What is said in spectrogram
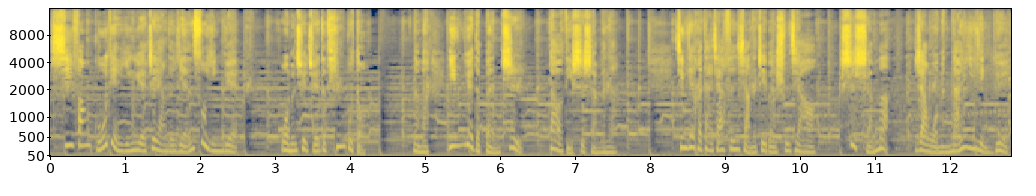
西方古典音乐这样的严肃音乐，我们却觉得听不懂。那么，音乐的本质到底是什么呢？今天和大家分享的这本书叫《是什么让我们难以领略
